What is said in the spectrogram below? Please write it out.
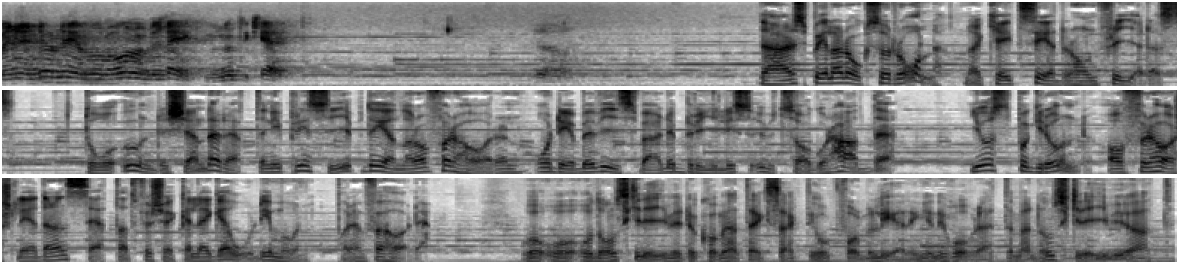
Men ändå nämner du honom direkt, men inte Kate. Det här spelade också roll när Kate Cederholm friades. Då underkände rätten i princip delar av förhören och det bevisvärde Brylis utsagor hade. Just på grund av förhörsledarens sätt att försöka lägga ord i mun på den förhörde. Och, och, och de skriver, då kommer jag inte exakt ihåg formuleringen i hovrätten, men de skriver ju att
